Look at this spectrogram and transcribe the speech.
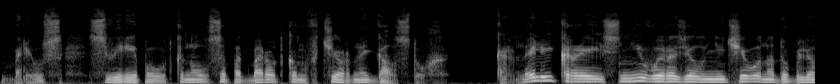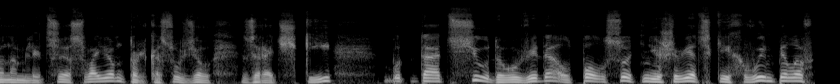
Брюс свирепо уткнулся подбородком в черный галстух. Корнелий Крейс не выразил ничего на дубленом лице своем, только сузил зрачки, будто отсюда увидал полсотни шведских вымпелов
